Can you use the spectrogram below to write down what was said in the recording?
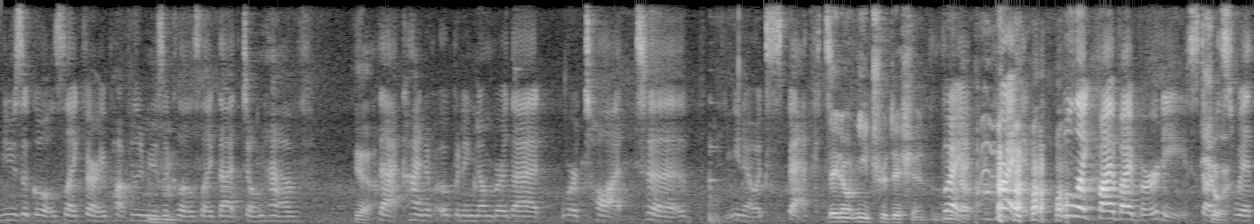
musicals, like very popular Mhm. musicals like that, don't have Yeah. that kind of opening number that we're taught to, you know, expect. They don't need tradition. you right, know? right. Well, like Bye Bye Birdie starts Sure. with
